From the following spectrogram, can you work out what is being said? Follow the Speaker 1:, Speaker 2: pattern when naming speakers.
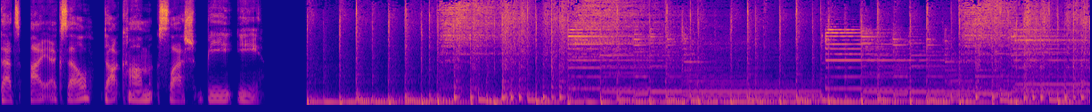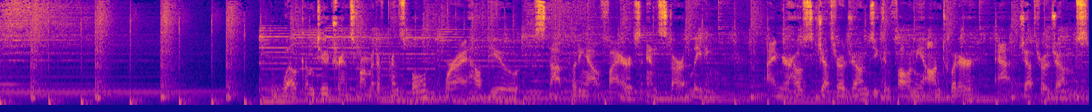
Speaker 1: That's ixl.com slash BE. Welcome to Transformative Principal, where I help you stop putting out fires and start leading. I'm your host, Jethro Jones. You can follow me on Twitter at Jethro Jones.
